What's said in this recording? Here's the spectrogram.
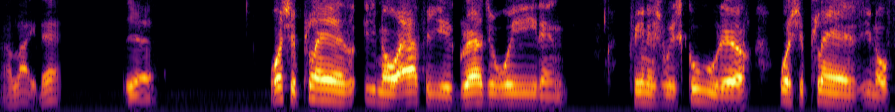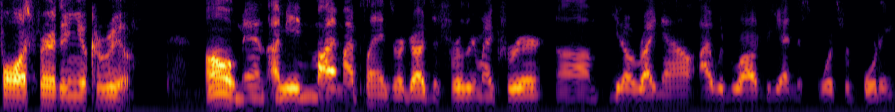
I like that. Yeah. What's your plans, you know, after you graduate and finish with school there? What's your plans, you know, far as further in your career? Oh man, I mean, my my plans in regards to furthering my career. Um, you know, right now I would love to get into sports reporting,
